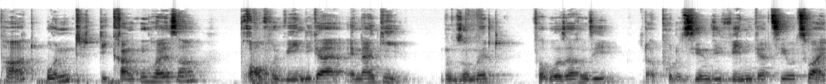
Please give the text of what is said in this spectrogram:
Part und die Krankenhäuser brauchen weniger Energie und somit verursachen sie oder produzieren sie weniger CO2.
